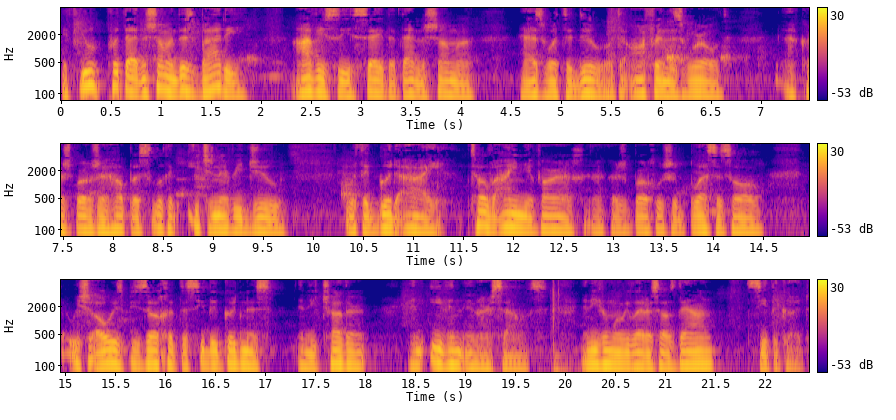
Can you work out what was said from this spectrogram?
If you put that neshama in this body, obviously say that that neshama has what to do, what to offer in this world. Akash Baruch help us look at each and every Jew with a good eye. Tov Ayin Yavarach, and Akash Baruch Hu should bless us all, that we should always be zochet to see the goodness in each other and even in ourselves. And even when we let ourselves down, see the good.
